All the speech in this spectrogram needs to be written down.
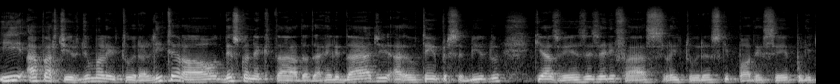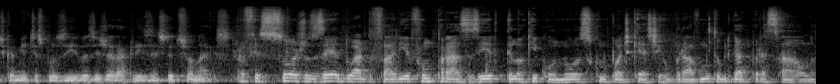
e a partir de uma leitura literal, desconectada da realidade, eu tenho percebido que às vezes ele faz leituras que podem ser politicamente explosivas e gerar crises institucionais. Professor José Eduardo Faria, foi um prazer tê-lo aqui conosco no podcast Rio Bravo. Muito obrigado por essa aula.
